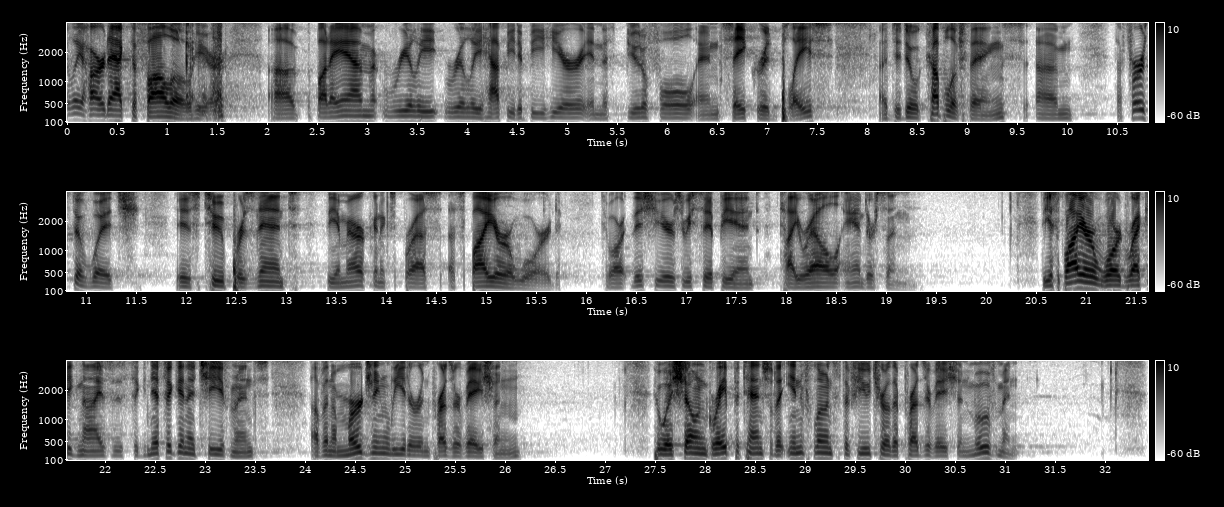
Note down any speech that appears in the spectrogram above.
really hard act to follow here. Uh, but I am really, really happy to be here in this beautiful and sacred place uh, to do a couple of things. Um, the first of which is to present the American Express Aspire Award to our, this year's recipient, Tyrell Anderson. The Aspire Award recognizes significant achievements of an emerging leader in preservation who has shown great potential to influence the future of the preservation movement.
